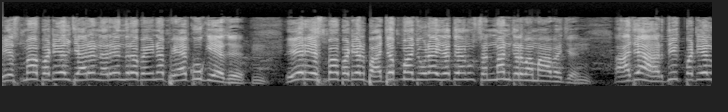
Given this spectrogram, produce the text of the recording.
રેશમા પટેલ જ્યારે નરેન્દ્રભાઈને ફેંકું કહે છે એ રેશમા પટેલ ભાજપમાં જોડાય છે તેનું સન્માન કરવામાં આવે છે. આજે હાર્દિક પટેલ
